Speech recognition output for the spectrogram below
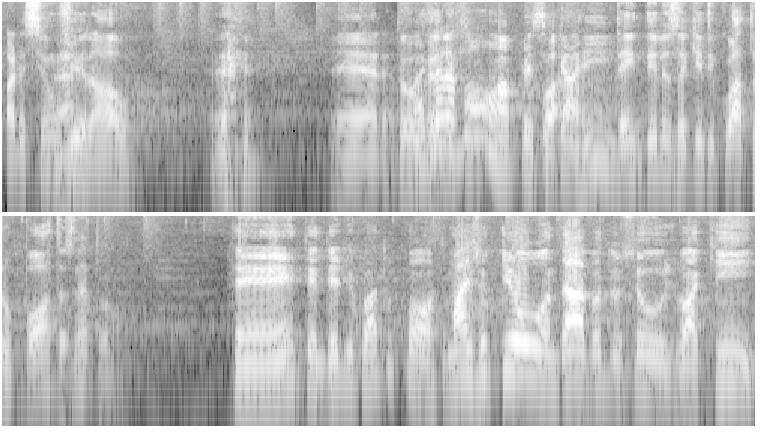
Parecia um giral. Era. Tô Mas era aqui. bom, rapaz, esse Qua- carrinho. Tem deles aqui de quatro portas, né, Tom? Tem, tem dele de quatro portas. Mas o que eu andava do seu Joaquim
